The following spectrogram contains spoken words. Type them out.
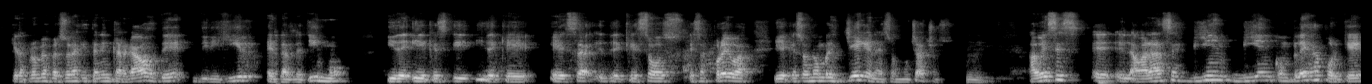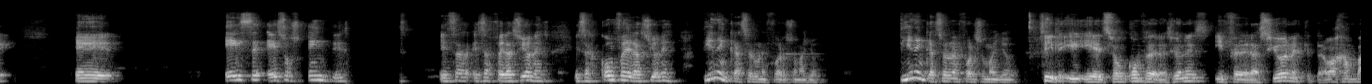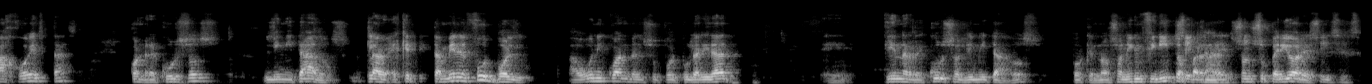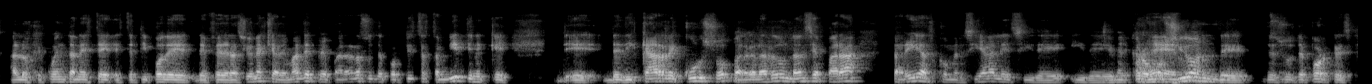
que las propias personas que están encargados de dirigir el atletismo y de, y de que, y, de que, esa, de que esos, esas pruebas y de que esos nombres lleguen a esos muchachos. Mm. A veces eh, eh, la balanza es bien, bien compleja porque eh, ese, esos entes, esas, esas federaciones, esas confederaciones tienen que hacer un esfuerzo mayor tienen que hacer un esfuerzo mayor. Sí, y, son confederaciones y federaciones que trabajan bajo estas con recursos limitados. Claro, es que también el fútbol aun y cuando en su popularidad eh, tiene recursos limitados, porque no son infinitos, para son superiores a los que cuentan este, este tipo de, federaciones que además de preparar a sus deportistas también tienen que dedicar recursos, para la redundancia, para tareas comerciales y de, y de promoción de sus deportes.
